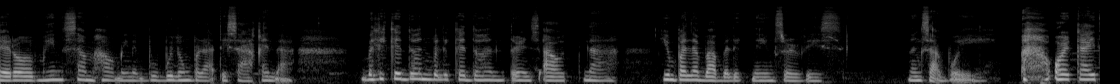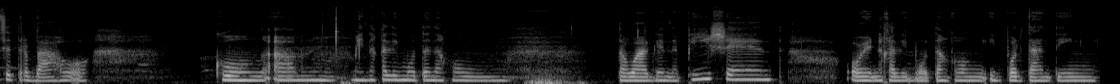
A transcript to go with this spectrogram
pero may somehow may nagbubulong parati sa akin na balik ka doon, balik ka doon. Turns out na yung pala babalik na yung service ng subway. Or kahit sa trabaho, kung um, may nakalimutan akong tawagan na patient or nakalimutan kong importanteng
